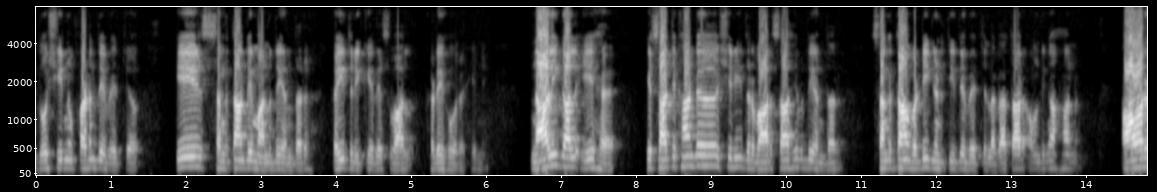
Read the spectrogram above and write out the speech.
ਦੋਸ਼ੀ ਨੂੰ ਫੜਨ ਦੇ ਵਿੱਚ। ਇਹ ਸੰਗਤਾਂ ਦੇ ਮਨ ਦੇ ਅੰਦਰ ਕਈ ਤਰੀਕੇ ਦੇ ਸਵਾਲ ਖੜੇ ਹੋ ਰਹੇ ਨੇ। ਨਾਲ ਹੀ ਗੱਲ ਇਹ ਹੈ ਕਿ ਸੱਚਖੰਡ ਸ੍ਰੀ ਦਰਬਾਰ ਸਾਹਿਬ ਦੇ ਅੰਦਰ ਸੰਗਤਾਂ ਵੱਡੀ ਗਿਣਤੀ ਦੇ ਵਿੱਚ ਲਗਾਤਾਰ ਆਉਂਦੀਆਂ ਹਨ ਔਰ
